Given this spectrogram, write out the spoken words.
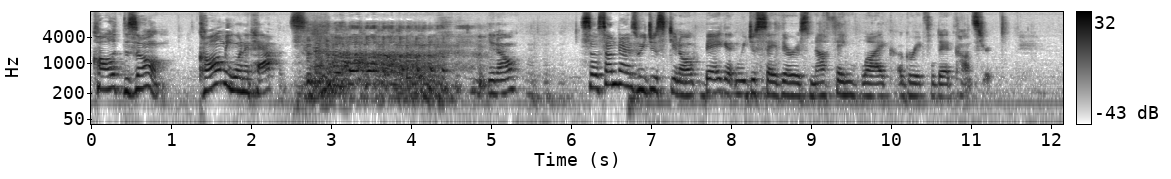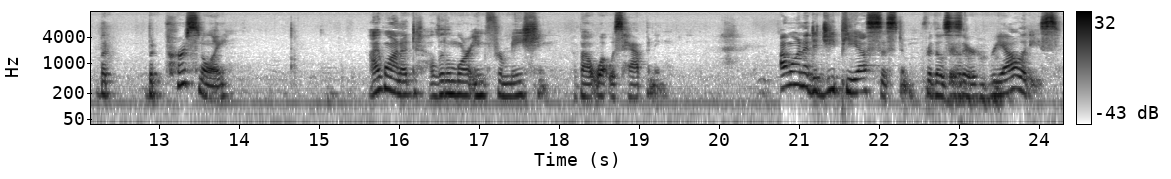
call it the zone. Call me when it happens. you know? So sometimes we just, you know, beg it and we just say there is nothing like a Grateful Dead concert. But but personally, I wanted a little more information about what was happening. I wanted a GPS system for those other realities.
